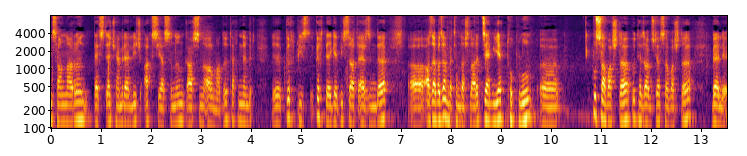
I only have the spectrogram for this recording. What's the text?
İnsanların dəstək həmrəylik aksiyasının qarşısını almadı. Təxminən bir 40 40 dəqiqə, 1 saat ərzində Azərbaycan vətəndaşları, cəmiyyət, toplum bu savaşda, bu təcavüzkar savaşda bəli,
